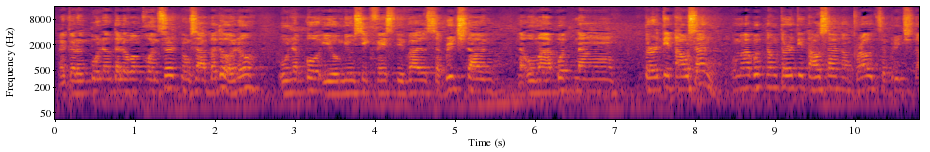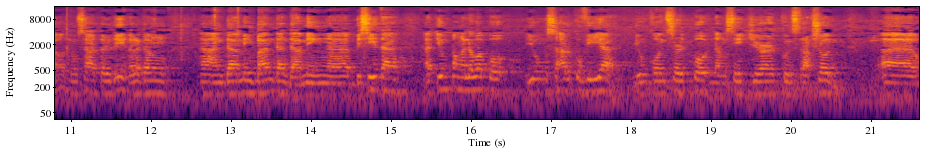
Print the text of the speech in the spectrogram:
Nagkaroon po ng dalawang concert nung Sabado, ano? Una po yung music festival sa Bridgetown na umabot ng 30,000. Umabot ng 30,000 ang crowd sa Bridgetown nung Saturday. Talagang ah, ang daming banda, ang daming ah, bisita. At yung pangalawa po, yung sa Arcovia, yung concert po ng St. Gerard Construction. Ah,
